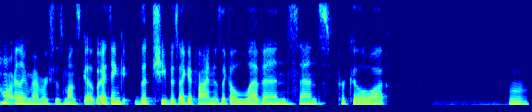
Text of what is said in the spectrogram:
I don't really remember because it's months ago, but I think the cheapest I could find was like eleven cents per kilowatt. Mm.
